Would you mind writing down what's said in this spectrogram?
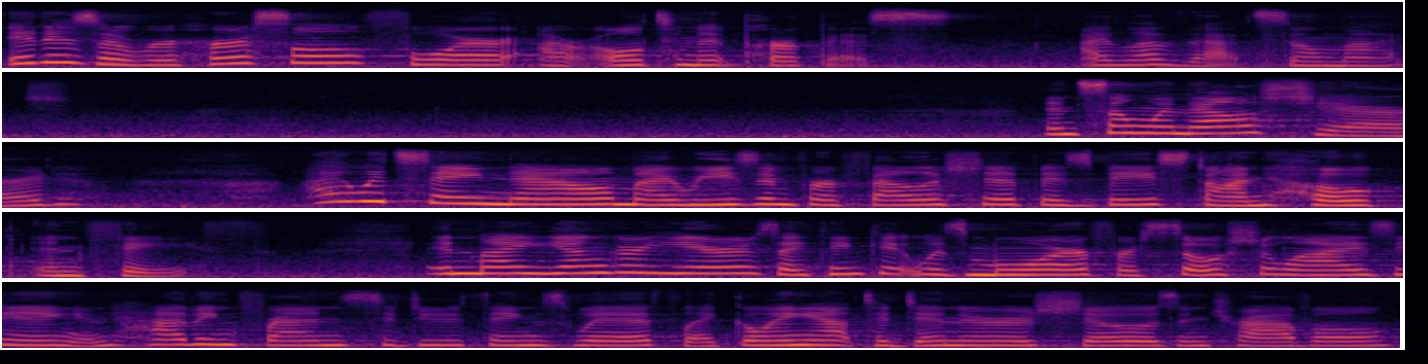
It is a rehearsal for our ultimate purpose. I love that so much. And someone else shared I would say now my reason for fellowship is based on hope and faith. In my younger years, I think it was more for socializing and having friends to do things with, like going out to dinners, shows, and travel.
